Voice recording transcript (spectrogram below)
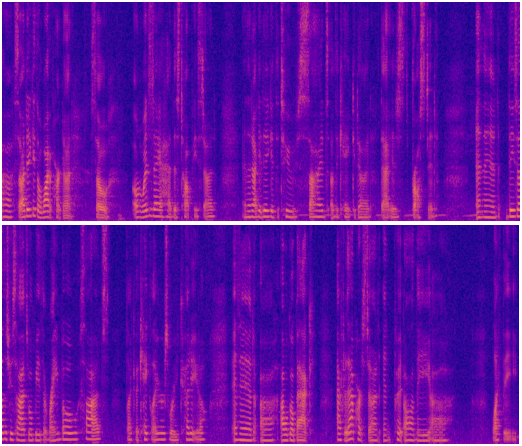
Uh, so I did get the white part done. So on Wednesday I had this top piece done. And then I did get the two sides of the cake done. That is frosted. And then these other two sides will be the rainbow sides, like the cake layers where you cut it, you know. And then uh, I will go back after that part's done and put on the, uh, like the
